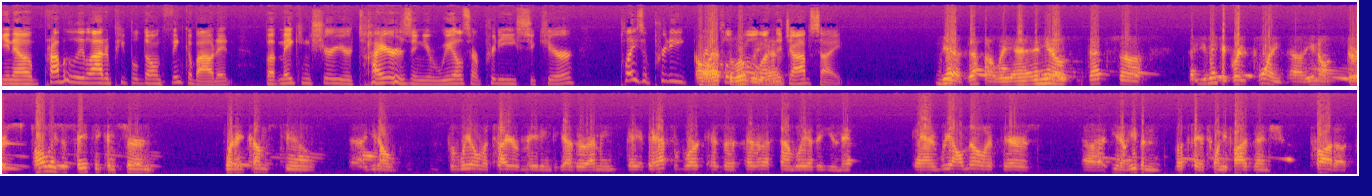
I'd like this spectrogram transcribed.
you know, probably a lot of people don't think about it, but making sure your tires and your wheels are pretty secure plays a pretty oh, critical oh, role on the job site. Yeah, definitely. And, and you know, that's uh, you make a great point. Uh, you know, there's always a safety concern when it comes to, uh, you know, the wheel and the tire mating together. I mean, they, they have to work as, a, as an assembly, as a unit. And we all know if there's, uh, you know, even, let's say, a 25 inch product,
